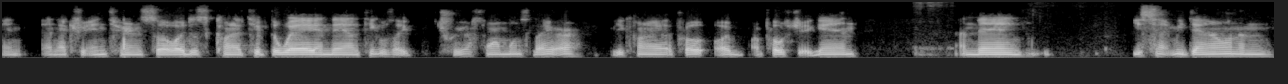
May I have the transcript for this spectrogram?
an, an extra intern, so I just kind of tipped away, and then I think it was like three or four months later, you kind of appro- I approached it again, and then you sent me down, and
